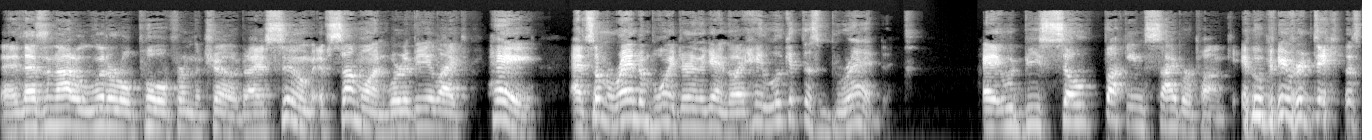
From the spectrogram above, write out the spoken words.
And that's not a literal pull from the trailer, but I assume if someone were to be like, "Hey," at some random point during the game, they're like, "Hey, look at this bread." And it would be so fucking cyberpunk. It would be ridiculous.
